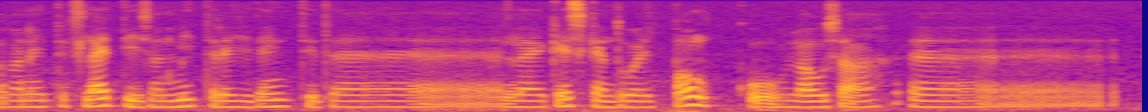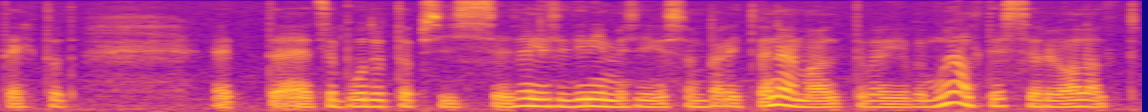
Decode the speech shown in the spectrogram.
aga näiteks Lätis on mitteresidentidele keskenduvaid panku lausa äh, tehtud. et, et see puudutab siis selliseid inimesi, kes on pärit Venemaalt või, või mujalt SRÜ alalt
